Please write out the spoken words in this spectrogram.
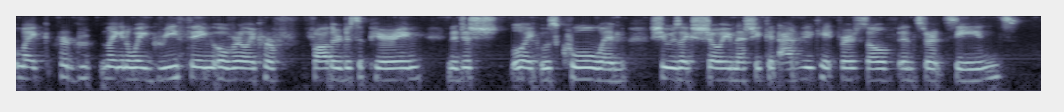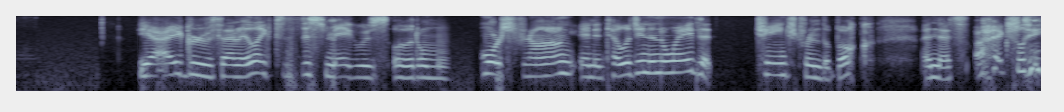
like her like in a way grieving over like her father disappearing and it just like was cool when she was like showing that she could advocate for herself in certain scenes Yeah, I agree with that. I liked this Meg was a little more strong and intelligent in a way that changed from the book, and that's actually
